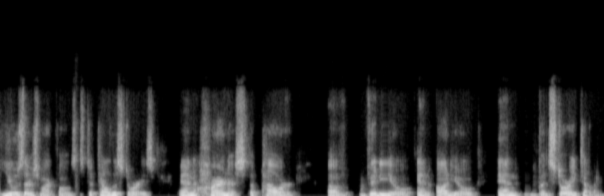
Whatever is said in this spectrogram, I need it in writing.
use their smartphones to tell the stories and harness the power of video and audio and good storytelling.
